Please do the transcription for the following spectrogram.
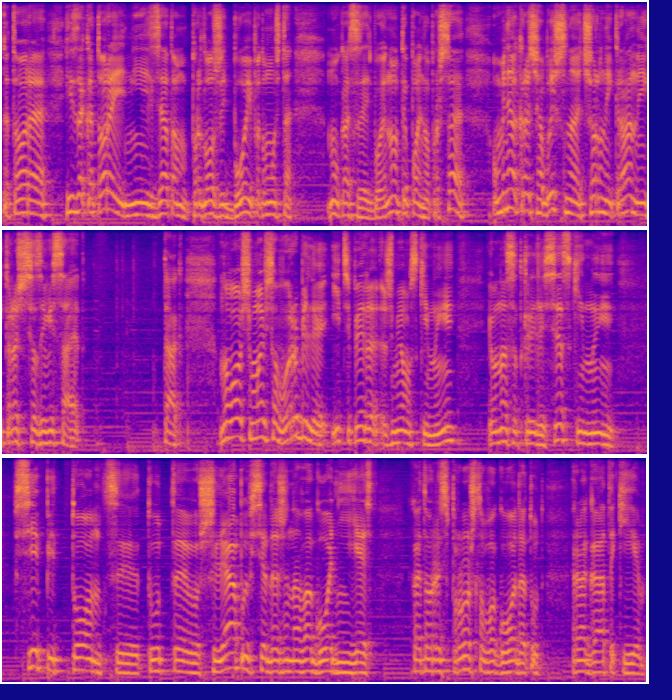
которая, из-за которой нельзя там продолжить бой, потому что, ну, как сказать, бой, ну, ты понял, про что я. У меня, короче, обычно черный экран и, короче, все зависает. Так, ну, в общем, мы все вырубили, и теперь жмем скины, и у нас открылись все скины, все питомцы, тут э, шляпы все даже новогодние есть, которые с прошлого года, тут рога такие.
